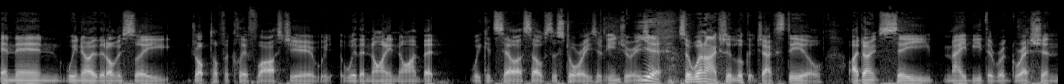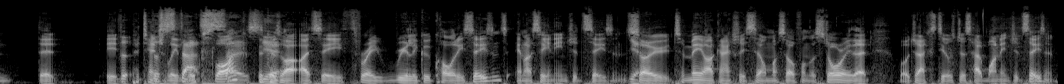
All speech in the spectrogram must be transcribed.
And then we know that obviously dropped off a cliff last year with, with a 99, but we could sell ourselves the stories of injuries. Yeah. So when I actually look at Jack Steele, I don't see maybe the regression that it The- the potentially stats looks like says, because yeah. I, I see three really good quality seasons and I see an injured season. Yeah. So to me, I can actually sell myself on the story that well, Jack Steele's just had one injured season.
